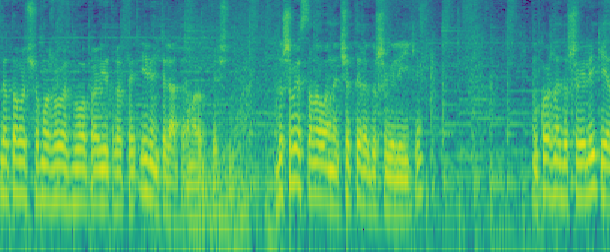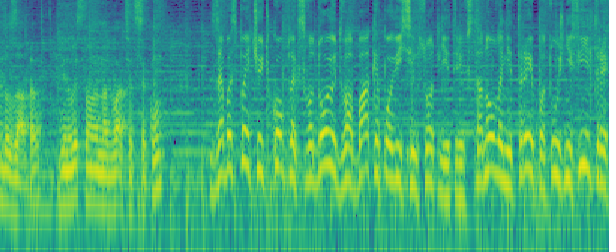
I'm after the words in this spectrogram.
для того, щоб можливість було провітрити, і вентилятором електричним. Душові встановлені 4 душові лійки. У кожної душовій ліки є дозатор. Він виставлений на 20 секунд. Забезпечують комплекс водою два баки по 800 літрів. Встановлені три потужні фільтри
